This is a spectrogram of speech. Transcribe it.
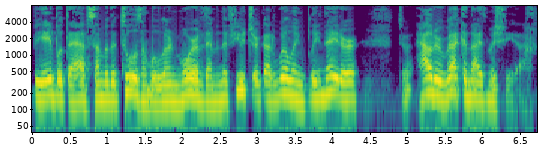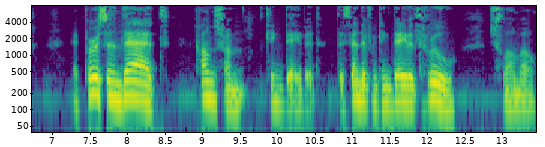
be able to have some of the tools and we'll learn more of them in the future, God willing, bli to how to recognize Mashiach. A person that comes from King David, descended from King David through Shlomo.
